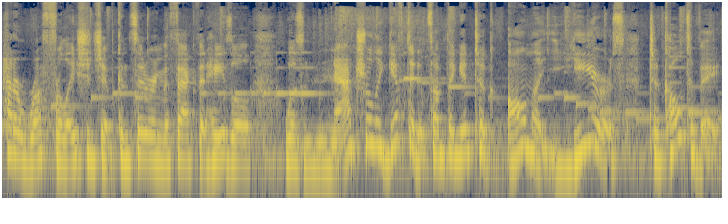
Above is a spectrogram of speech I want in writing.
had a rough relationship considering the fact that Hazel was naturally gifted at something it took Alma years to cultivate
